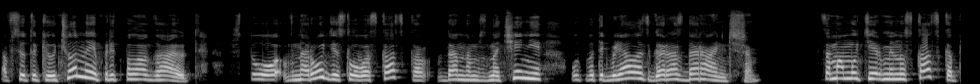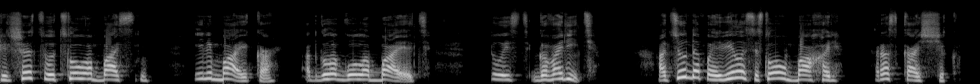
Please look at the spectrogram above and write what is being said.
А все-таки ученые предполагают, что в народе слово «сказка» в данном значении употреблялось гораздо раньше. Самому термину «сказка» предшествует слово «баснь» или «байка» от глагола «баять», то есть «говорить». Отсюда появилось и слово «бахарь» – «рассказчик».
